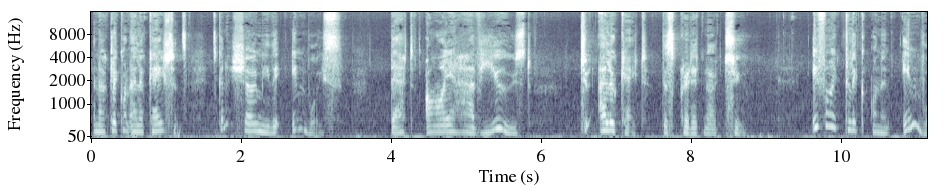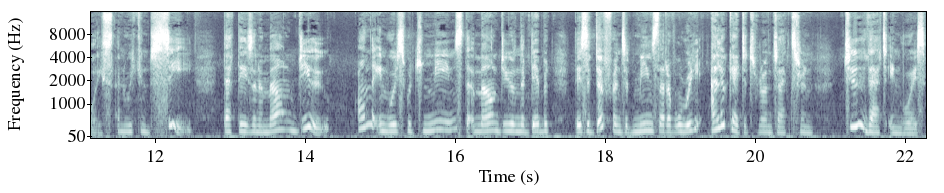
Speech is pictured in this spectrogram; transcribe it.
and I click on allocations, it's going to show me the invoice that I have used to allocate this credit note to. If I click on an invoice and we can see that there's an amount due on the invoice which means the amount due on the debit there's a difference. It means that I've already allocated a transaction to that invoice.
